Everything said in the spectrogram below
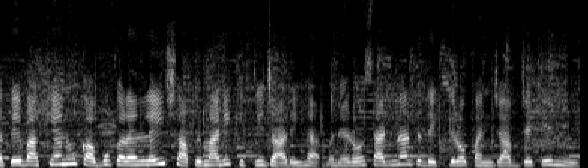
ਅਤੇ ਬਾਕੀਆਂ ਨੂੰ ਕਾਬੂ ਕਰਨ ਲਈ ਛਾਪੇਮਾਰੀ ਕੀਤੀ ਜਾ ਰਹੀ ਹੈ। ਬਨੇ ਰਹੋ ਸਾਡੇ ਨਾਲ ਤੇ ਦੇਖਦੇ ਰਹੋ ਪੰਜਾਬ ਜੇਕੇ ਨਿਊਜ਼।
